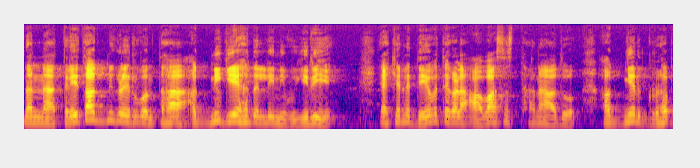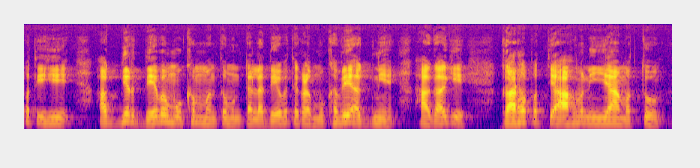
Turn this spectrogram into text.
ನನ್ನ ತ್ರೇತಾಗ್ನಿಗಳಿರುವಂತಹ ಅಗ್ನಿಗೇಹದಲ್ಲಿ ನೀವು ಇರಿ. ಯಾಕೆಂದರೆ ದೇವತೆಗಳ ಆವಾಸ ಸ್ಥಾನ ಅದು ಅಗ್ನಿರ್ ಗೃಹಪತಿ ಅಗ್ನಿರ್ ದೇವಮುಖಂ ಅಂತ ಉಂಟಲ್ಲ, ದೇವತೆಗಳ ಮುಖವೇ ಅಗ್ನಿ. ಹಾಗಾಗಿ ಗಾರ್ಹಪತ್ಯ, ಆಹ್ವನೀಯ ಮತ್ತು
